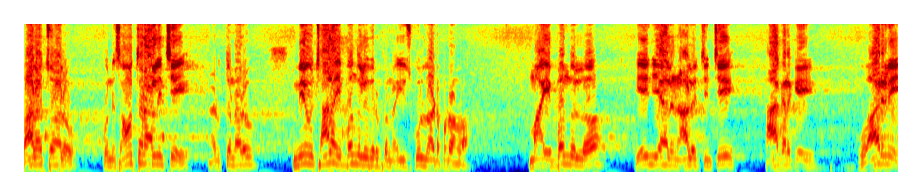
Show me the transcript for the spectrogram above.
బాలోత్సవాలు కొన్ని సంవత్సరాల నుంచి నడుపుతున్నారు. మేము చాలా ఇబ్బందులు ఎదుర్కొన్నాం ఈ స్కూల్ నడపడంలో. మా ఇబ్బందుల్లో ఏం చేయాలని ఆలోచించి ఆఖరికి వారిని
